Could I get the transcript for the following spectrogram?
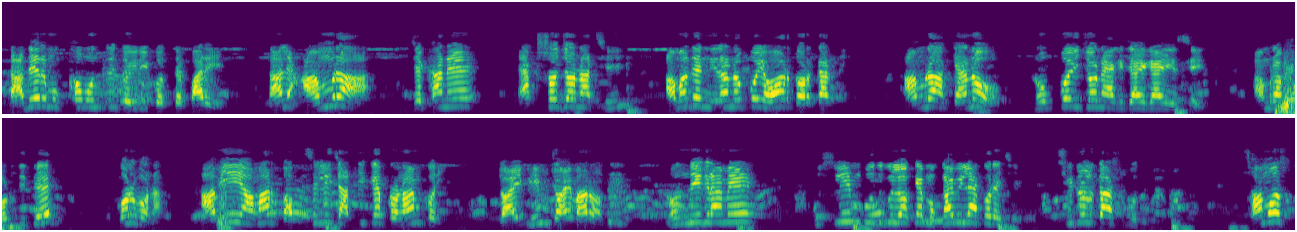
তাদের মুখ্যমন্ত্রী তৈরি করতে পারে, তাহলে আমরা যেখানে একশো জন আছি, আমাদের নিরানব্বই হওয়ার দরকার নেই। আমরা কেন নব্বই জন এক জায়গায় এসে আমরা ভোট দিতে করব না? আমি আমার তফসিলি জাতিকে প্রণাম করি। জয় ভীম, জয় ভারত। নন্দীগ্রামে মুসলিম বুথগুলোকে মোকাবিলা করেছে শিডুল কাস্ট বুথগুলো সমস্ত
